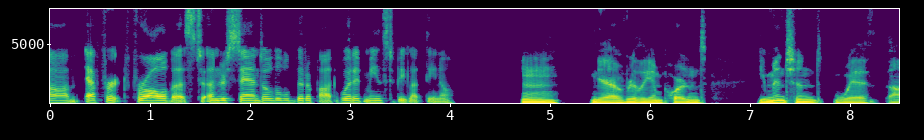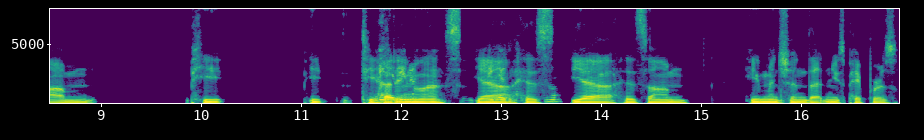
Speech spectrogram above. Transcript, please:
um, effort for all of us to understand a little bit about what it means to be Latino. Mm, yeah, really important. You mentioned with um, Pete Pete Tijerina, yeah, his mm-hmm. yeah his um he mentioned that newspapers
